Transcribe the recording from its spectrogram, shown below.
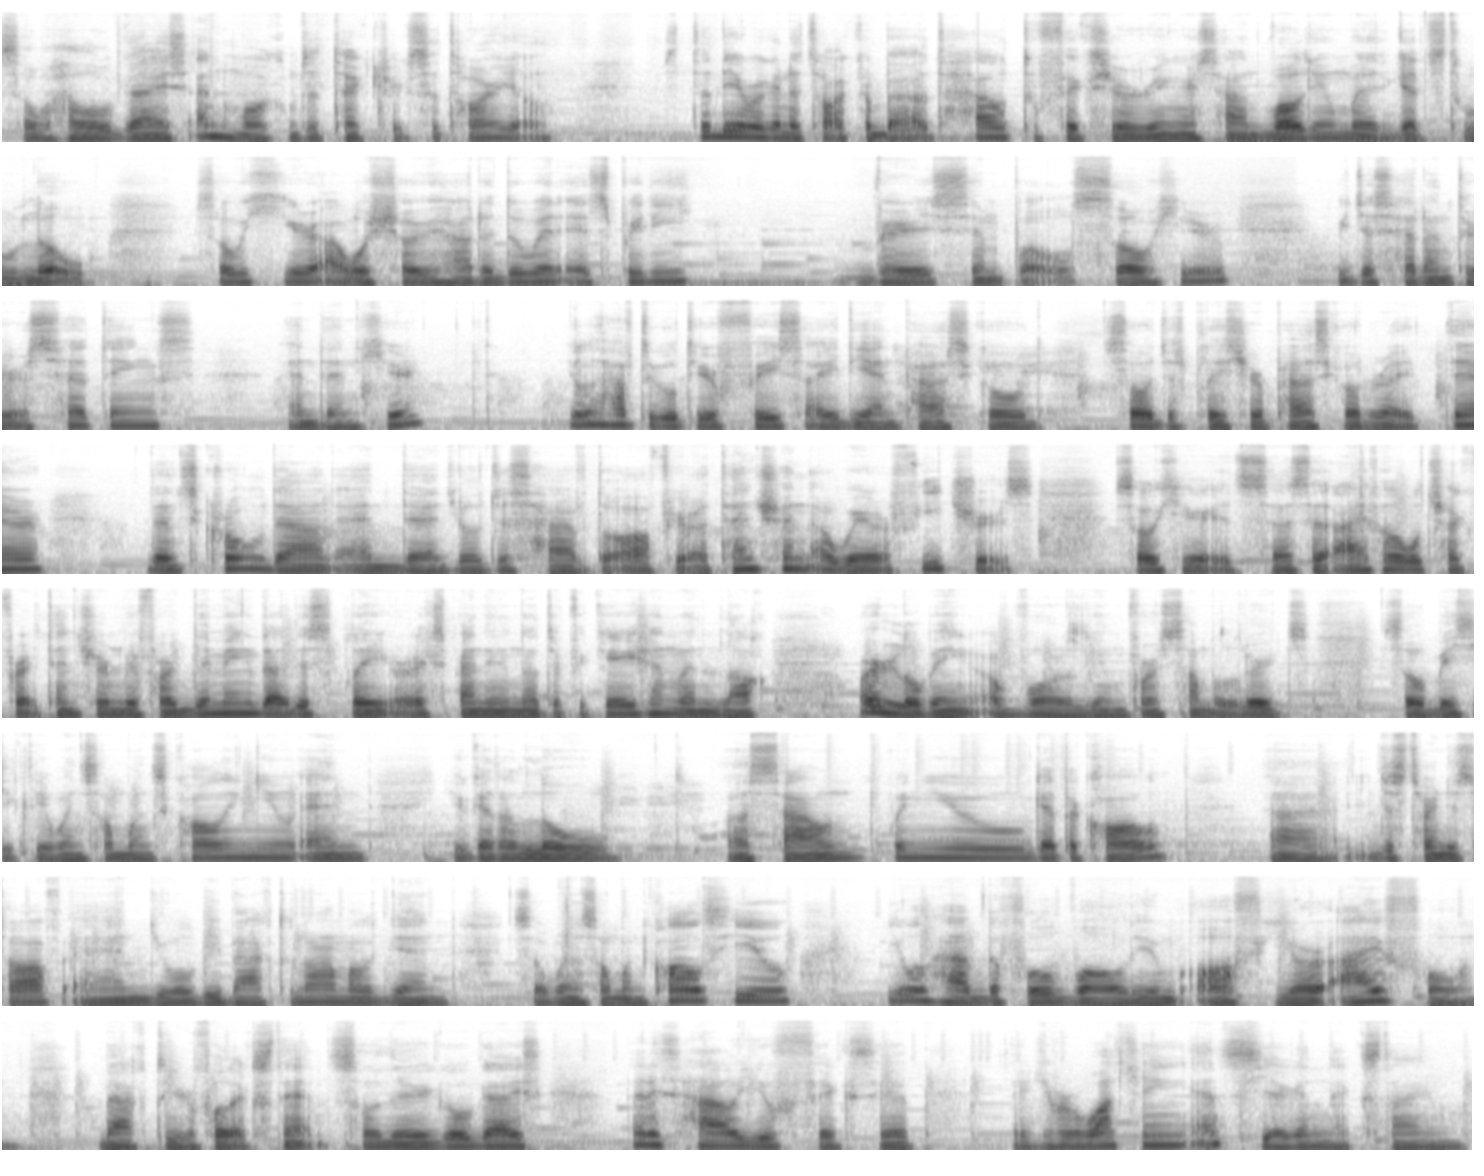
So hello guys and welcome to Tech Tricks tutorial. So today we're going to talk about how to fix your ringer sound volume when it gets too low. So here I will show you how to do it. It's pretty very simple. So here we just head onto your settings and then here you'll have to go to your face ID and passcode. So just place your passcode right there then scroll down and then you'll just have to off your attention aware features. So here it says that iPhone will check for attention before dimming the display or expanding the notification when locked or lowering a volume for some alerts. So basically when someone's calling you and you get a low uh, sound when you get a call uh, just turn this off and you will be back to normal again. So when someone calls you you will have the full volume of your iPhone back to your full extent. So there you go guys. That is how you fix it. Thank you for watching and see you again next time.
